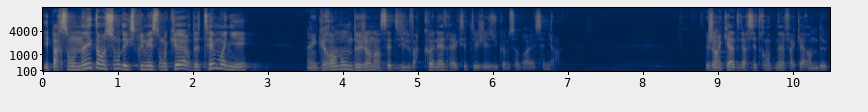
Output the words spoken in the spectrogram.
Et par son intention d'exprimer son cœur, de témoigner, un grand nombre de gens dans cette ville va connaître et accepter Jésus comme Sauveur et Seigneur. Jean 4, verset 39 à 42.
